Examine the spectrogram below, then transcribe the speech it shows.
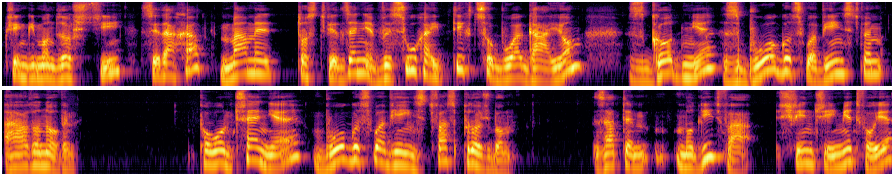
Księgi Mądrości Syracha mamy to stwierdzenie: Wysłuchaj tych, co błagają, zgodnie z błogosławieństwem Aaronowym. Połączenie błogosławieństwa z prośbą. Zatem modlitwa Święcie imię Twoje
